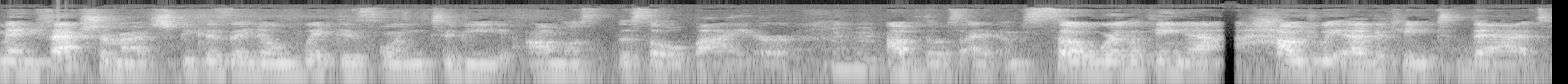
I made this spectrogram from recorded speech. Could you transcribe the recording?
manufacture much because they know WIC is going to be almost the sole buyer mm-hmm. of those items. So we're looking at how do we advocate that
